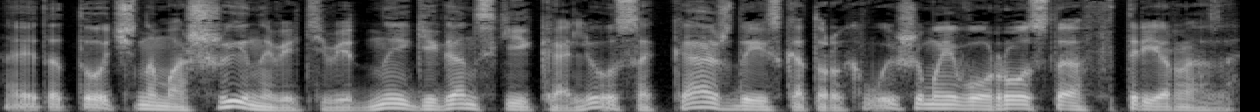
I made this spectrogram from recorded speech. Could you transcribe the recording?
А это точно машина, ведь видны гигантские колеса, каждый из которых выше моего роста в три раза.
